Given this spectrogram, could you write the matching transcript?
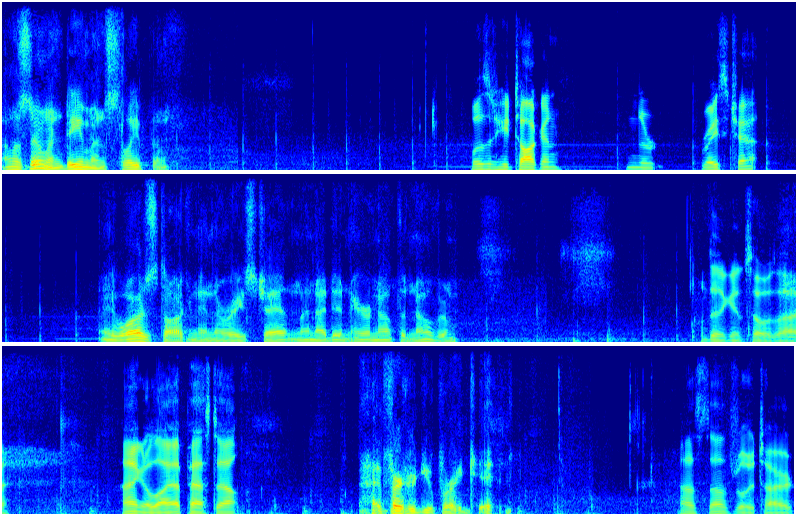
I'm assuming Demon's sleeping. Wasn't he talking in the race chat? He was talking in the race chat, and then I didn't hear nothing of him. Well, then again, so was I. I ain't gonna lie, I passed out. I figured you probably did. I was, I was really tired.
